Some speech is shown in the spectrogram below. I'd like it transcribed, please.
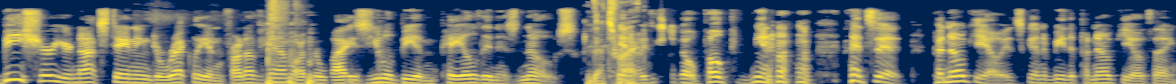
be sure you're not standing directly in front of him, otherwise you will be impaled in his nose. That's right. You know, he's going to go poke, you know, that's it. Pinocchio, it's going to be the Pinocchio thing.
